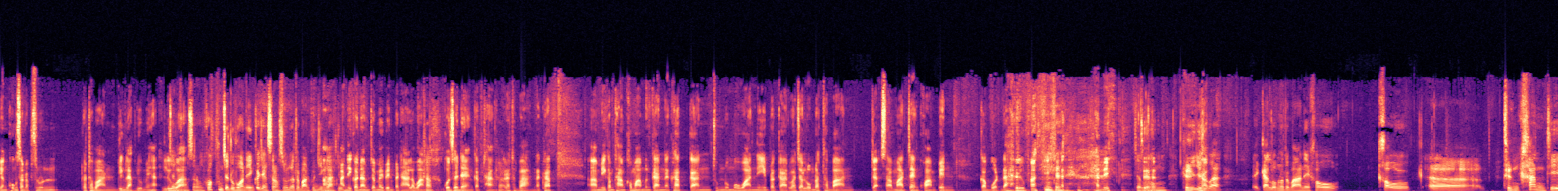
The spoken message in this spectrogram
ยังคงสนับสนุนรัฐบาลยิ่งรักษณ์อยู่ไหมฮะหรือว่า ยังคงสนับสนุนก็คุณจตุพรเองก็ยังสนับสนุนรัฐบาลคุณยิ่งรักษณ์อยู่ อันนี้ก็น่าจะไม่เป็นปัญหาระหว่างครับคนเสื้อแดงกับทางครับ รัฐบาลนะครับอ่ามีคำถามเข้ามาเหมือนกันนะครับ การชุมนุมเมื่อวานนี้ประกาศว่าจะล้มรัฐบาลจะสามารถแจ้งความเป็นกบฏได้หรือไม่ อันนี้ จะเชิญล้มคืออยู่ครับที่ว่าไอ้การล้มรัฐบาลเนี่ยเขาเขาเอ่อ ถึงขั้นที่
